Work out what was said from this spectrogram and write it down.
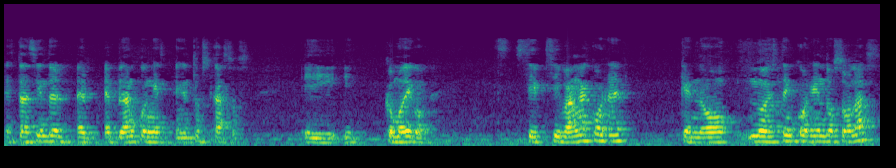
están siendo el, el, el blanco en, en, estos casos. Y, y como digo, si, si, van a correr, que no, no estén corriendo solas,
